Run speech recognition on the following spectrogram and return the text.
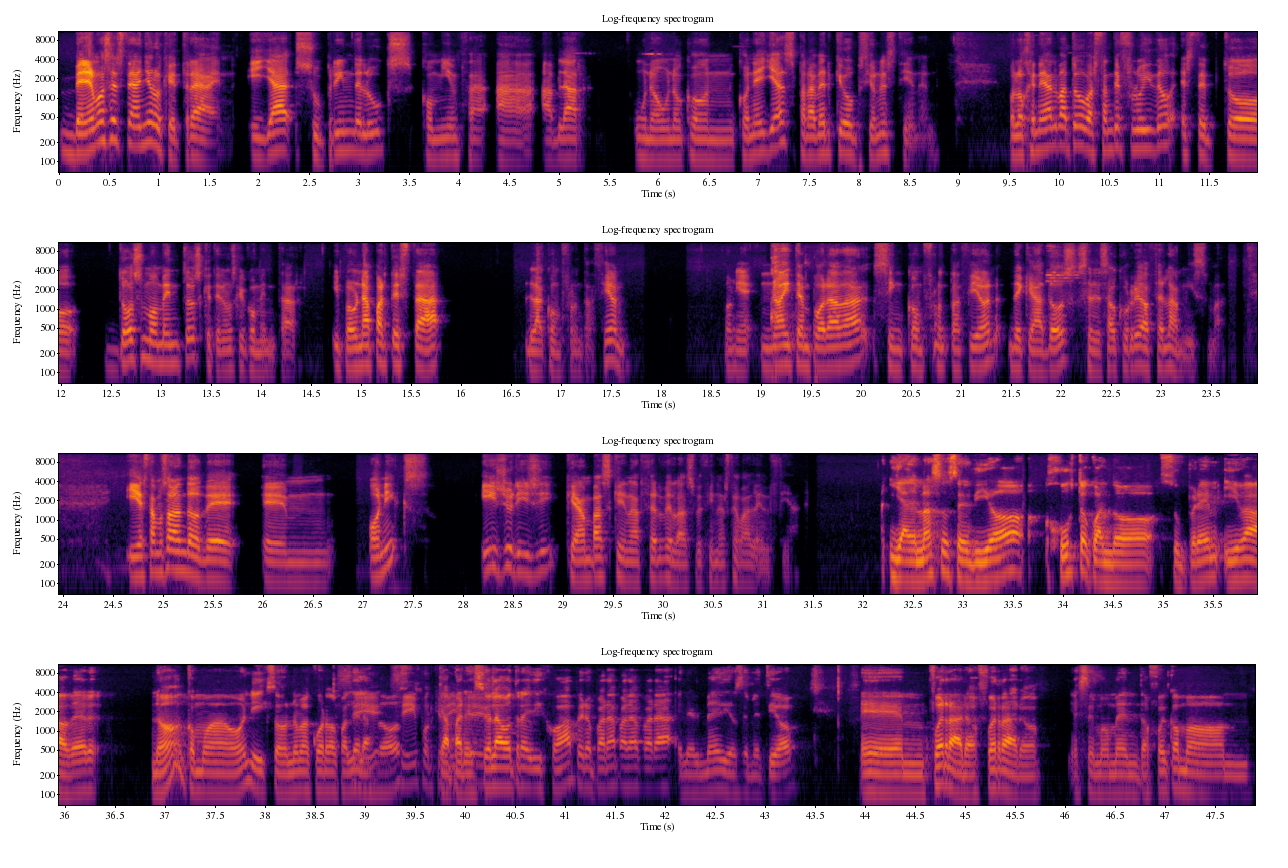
Veremos este año lo que traen. Y ya Supreme Deluxe comienza a hablar uno a uno con, con ellas para ver qué opciones tienen. Por lo general va todo bastante fluido, excepto dos momentos que tenemos que comentar. Y por una parte está la confrontación. Porque no hay temporada sin confrontación de que a dos se les ha ocurrido hacer la misma. Y estamos hablando de em, Onyx y Jurigi, que ambas quieren hacer de las vecinas de Valencia. Y además sucedió justo cuando Supreme iba a ver, ¿no? Como a Onyx o no me acuerdo cuál de las dos. sí, porque que apareció la otra y dijo, ah, pero pará, pará, pará, en el medio se metió. Eh, fue raro, fue raro ese momento. Fue como, mm,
